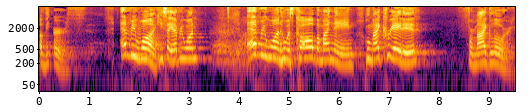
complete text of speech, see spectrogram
of the earth. Everyone, can you say everyone? Everyone, everyone who is called by my name, whom I created for my glory,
